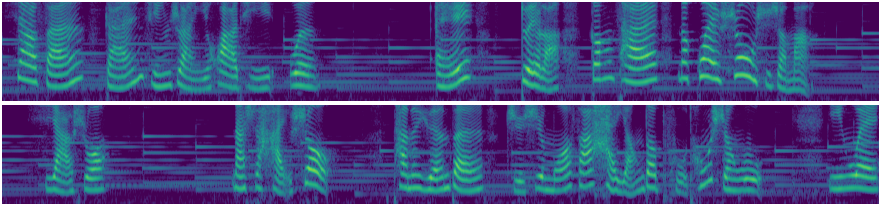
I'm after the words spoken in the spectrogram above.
夏凡赶紧转移话题，问：“哎，对了，刚才那怪兽是什么？”西亚说：“那是海兽，它们原本只是魔法海洋的普通生物。”因为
